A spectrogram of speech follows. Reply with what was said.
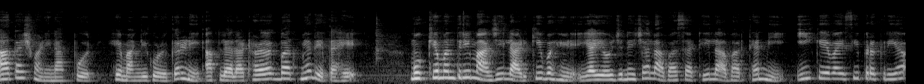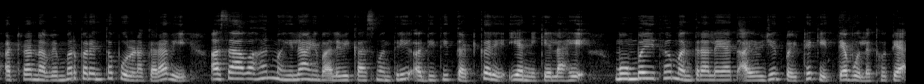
आकाशवाणी नागपूर. हे मांगी कुलकर्णी आपल्याला ठळक बातम्या देत आहे. मुख्यमंत्री माझी लाडकी बहीण या योजनेच्या लाभासाठी लाभार्थ्यांनी ई केवायसी प्रक्रिया अठरा नोव्हेंबरपर्यंत पूर्ण करावी असं आवाहन महिला आणि बालविकास मंत्री अदिती तटकरे यांनी केलं आहे. मुंबई इथं मंत्रालयात आयोजित बैठकीत त्या बोलत होत्या.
